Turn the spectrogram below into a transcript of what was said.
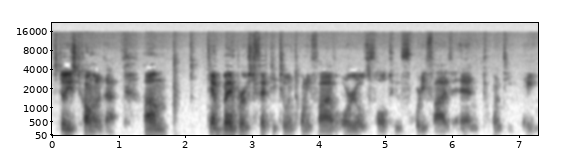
still used to calling it that. Um, Tampa Bay improves to 52 and 25. Orioles fall to 45 and 28.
